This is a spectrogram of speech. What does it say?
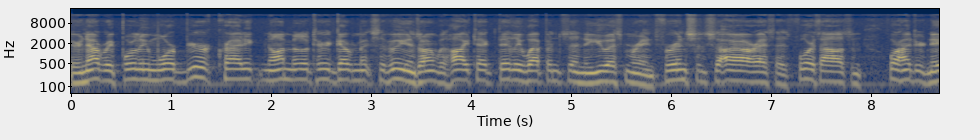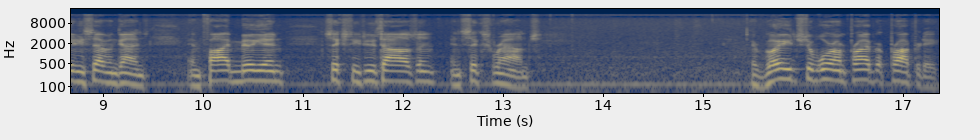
There are now reportedly more bureaucratic, non-military government civilians armed with high-tech, deadly weapons than the U.S. Marines. For instance, the IRS has 4,487 guns and 5,062,006 rounds. They've waged a war on private property.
